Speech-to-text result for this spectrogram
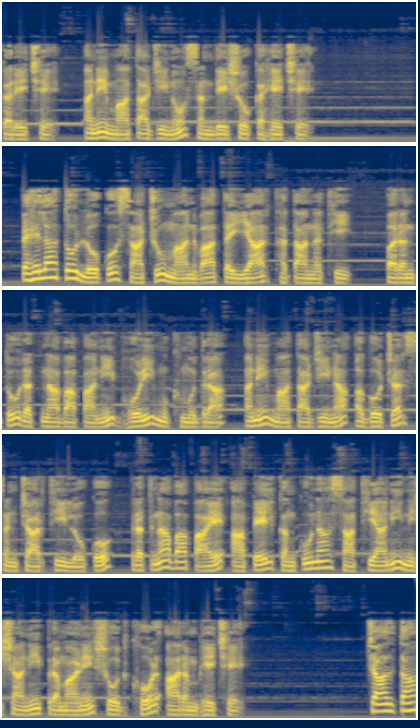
કરે છે અને માતાજીનો સંદેશો કહે છે. પહેલા તો લોકો સાચું માનવા તૈયાર થતા નથી, પરંતુ રત્નાબાપાની ભોળી મુખમુદ્રા અને માતાજીના અગોચર સંચારથી લોકો રત્નાબાપાએ આપેલ કંકુના સાથિયાની નિશાની પ્રમાણે શોધખોળ આરંભે છે. ચાલતા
